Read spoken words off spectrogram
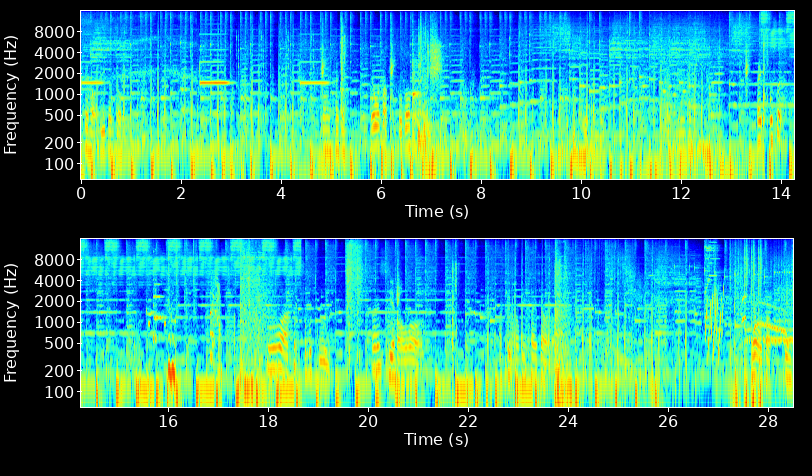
OK，好，绿灯走。终于看一下，哎我操，狗狗！哎，不是！哇，这什么鬼？真小哦！啊，去旁边看一下好了。哎我操，电子！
